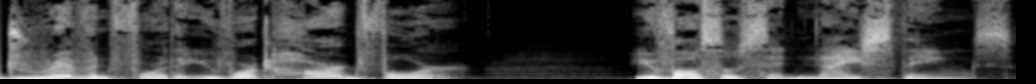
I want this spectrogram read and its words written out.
driven for, that you've worked hard for. You've also said nice things.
